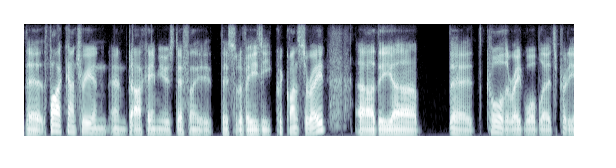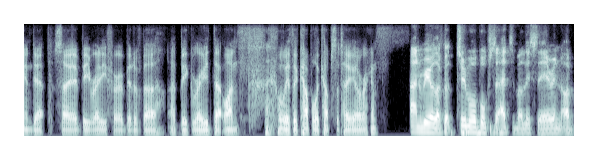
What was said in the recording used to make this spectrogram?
The Fire Country and, and Dark Emu is definitely the sort of easy, quick ones to read. Uh, the uh, the Call of the Reed Warbler, it's pretty in depth, so be ready for a bit of a, a big read that one with a couple of cups of tea, I reckon unreal. I've got two more books to add to my list there, and I've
